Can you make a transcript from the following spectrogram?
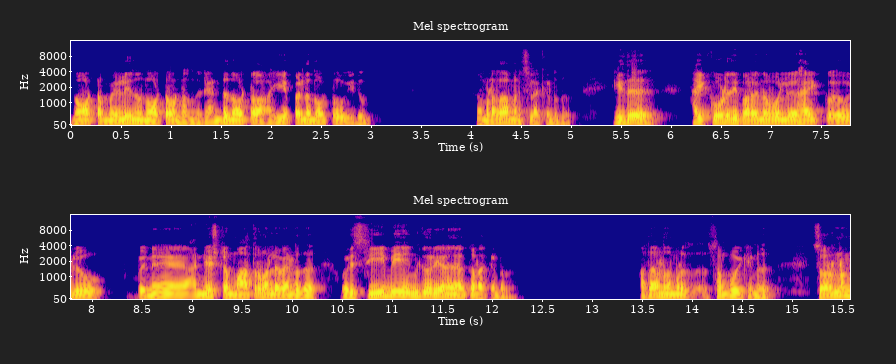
നോട്ടം മേളിൽ നിന്ന് നോട്ടം ഉണ്ടെന്ന്. രണ്ട് നോട്ടോ അയ്യപ്പന്റെ നോട്ടവും ഇതും. നമ്മളതാ മനസ്സിലാക്കേണ്ടത്. ഇത് ഹൈക്കോടതി പറയുന്ന പോലെ ഹൈക്കോ ഒരു പിന്നെ അന്വേഷണം മാത്രമല്ല വേണ്ടത് ഒരു സി ബി ഐ എൻക്വയറിയാണ് നേരത്തെ നടക്കേണ്ടത്. അതാണ് നമ്മൾ സംഭവിക്കേണ്ടത്. സ്വർണം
